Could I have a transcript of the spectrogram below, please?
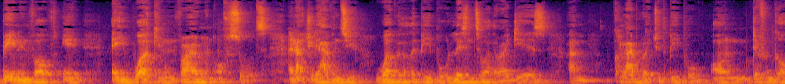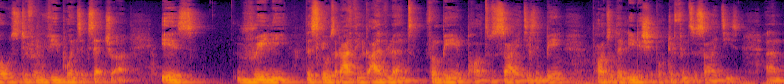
being involved in a working environment of sorts and actually having to work with other people, listen to other ideas, um, collaborate with people on different goals, different viewpoints, etc., is really the skills that I think I've learned from being part of societies and being part of the leadership of different societies. Um,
